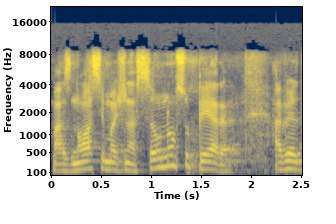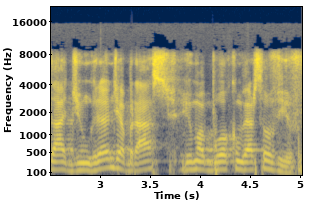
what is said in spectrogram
mas nossa imaginação não supera a verdade de um grande abraço e uma boa conversa ao vivo.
